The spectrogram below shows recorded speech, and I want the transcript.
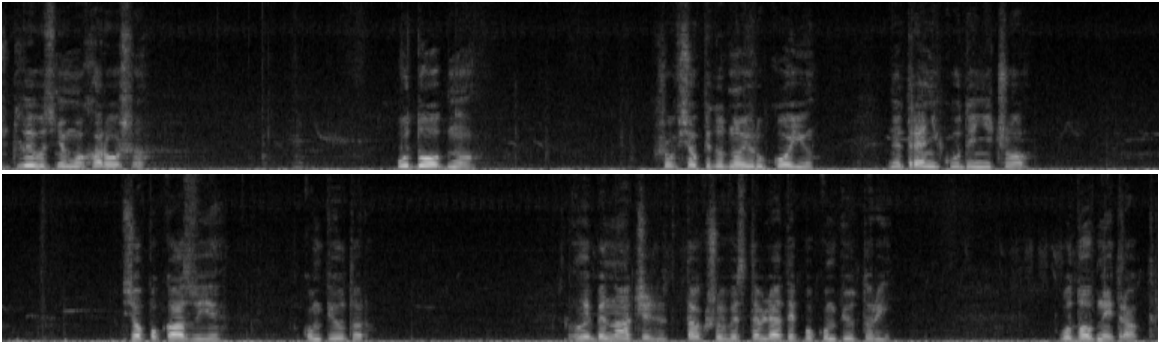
чутливість в ньому хороша. Удобно. Що все під одною рукою. Не треба нікуди нічого. Все показує комп'ютер. Глибина чи так, що виставляти по комп'ютері. Удобний трактор.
